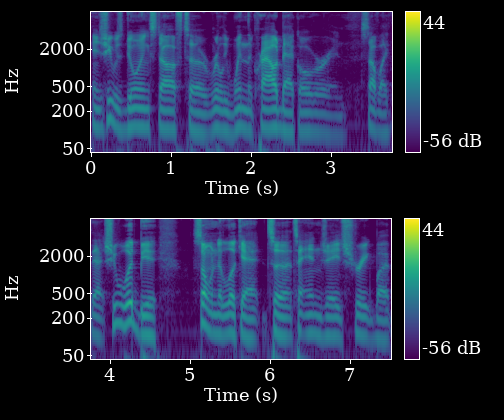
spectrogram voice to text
and she was doing stuff to really win the crowd back over and stuff like that, she would be someone to look at to to end Jade's streak. But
